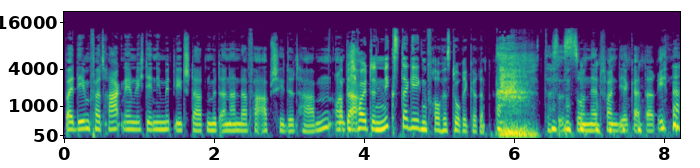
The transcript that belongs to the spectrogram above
bei dem Vertrag nämlich, den die Mitgliedstaaten miteinander verabschiedet haben. Habe ich heute nichts dagegen, Frau Historikerin. Das ist so nett von dir, Katharina.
